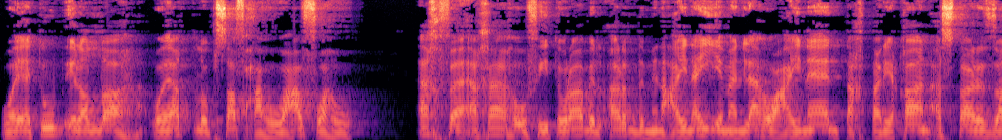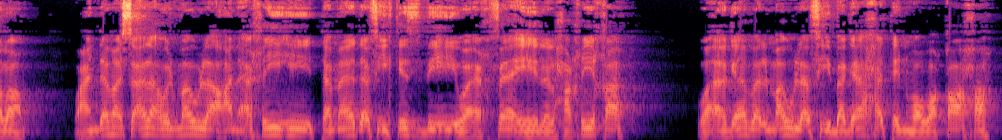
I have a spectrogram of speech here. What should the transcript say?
ويتوب إلى الله ويطلب صفحه وعفوه. أخفى أخاه في تراب الأرض من عيني من له عينان تخترقان أستار الظلام. وعندما سأله المولى عن أخيه تمادى في كذبه وإخفائه للحقيقة وأجاب المولى في بجاحة ووقاحة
